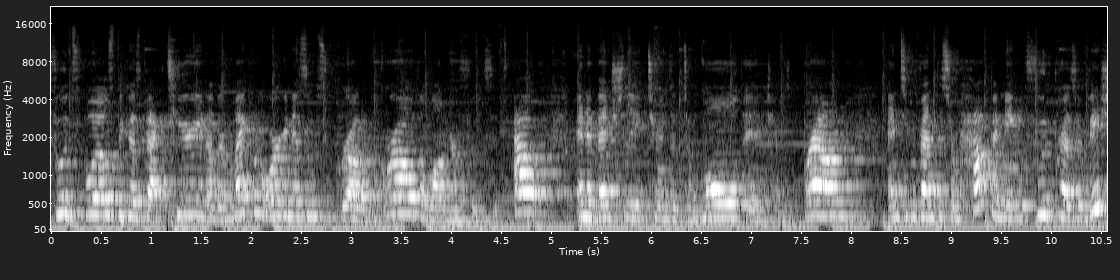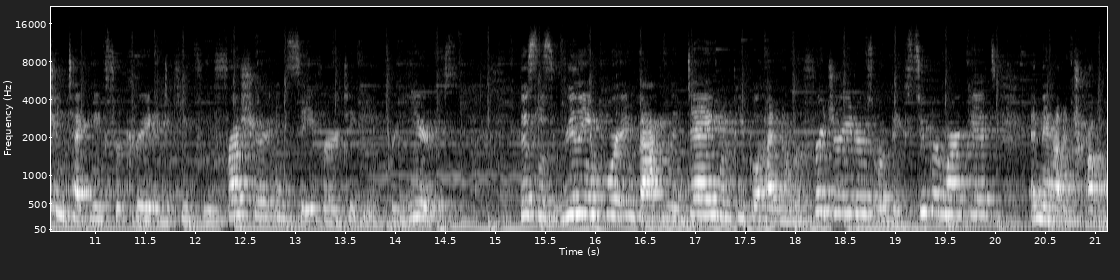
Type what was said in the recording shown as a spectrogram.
Food spoils because bacteria and other microorganisms grow and grow the longer food sits out, and eventually it turns into mold and it turns brown. And to prevent this from happening, food preservation techniques were created to keep food fresher and safer to eat for years. This was really important back in the day when people had no refrigerators or big supermarkets and they had to travel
